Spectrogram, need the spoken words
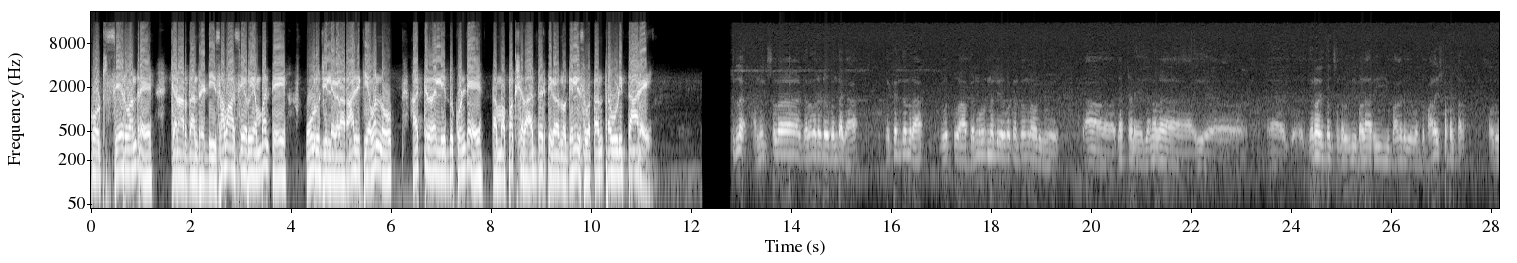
ಕೋರ್ಟ್ ಸೇರು ಅಂದರೆ ಜನಾರ್ದನ್ ರೆಡ್ಡಿ ಸಭಾ ಸೇರು ಎಂಬಂತೆ ಮೂರು ಜಿಲ್ಲೆಗಳ ರಾಜಕೀಯವನ್ನು ಹತ್ತಿರದಲ್ಲಿ ಇದ್ದುಕೊಂಡೇ ತಮ್ಮ ಪಕ್ಷದ ಅಭ್ಯರ್ಥಿಗಳನ್ನು ಗೆಲ್ಲಿಸುವ ತಂತ್ರ ಹೂಡಿದ್ದಾರೆ. ಇಲ್ಲ, ಅನೇಕ ಸಲ ಜನರ ಬಂದಾಗ ಯಾಕಂತಂದ್ರ ಇವತ್ತು ಆ ಬೆಂಗಳೂರಿನಲ್ಲಿ ಇರ್ಬೇಕಂತಂದ್ರೆ ಅವ್ರಿಗೆ ಆ ದಟ್ಟಣೆ, ಜನರ ಜನರಿದ್ದಂಥ ಸಂದರ್ಭದಲ್ಲಿ ಬಳ್ಳಾರಿ ಈ ಭಾಗದಲ್ಲಿರುವಂಥ ಭಾಳ ಇಷ್ಟಪಡ್ತಾರೆ. ಅವರು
